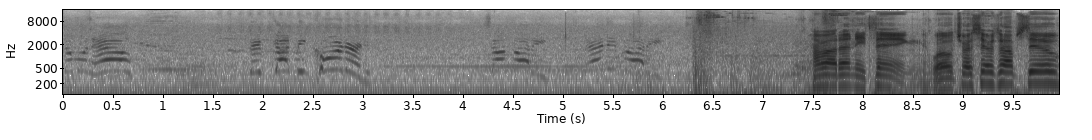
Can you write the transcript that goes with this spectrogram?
Someone help! They've got me cornered! Somebody! Anybody! How about anything? Well, Triceratops do?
